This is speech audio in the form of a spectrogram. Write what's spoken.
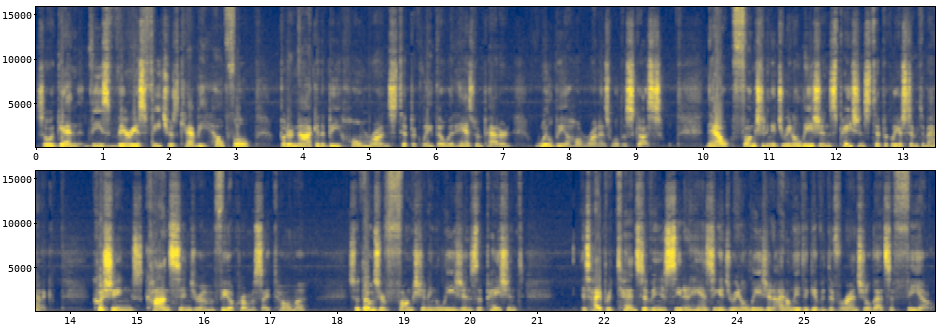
So, again, these various features can be helpful, but are not going to be home runs typically, though enhancement pattern will be a home run, as we'll discuss. Now, functioning adrenal lesions, patients typically are symptomatic. Cushing's, Conn syndrome, pheochromocytoma. So, those are functioning lesions. The patient is hypertensive and you see an enhancing adrenal lesion, I don't need to give a differential. That's a pheo.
